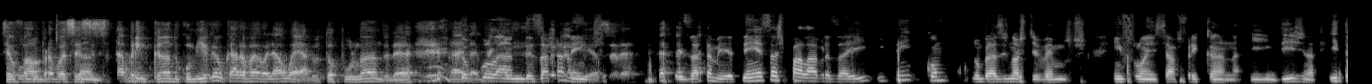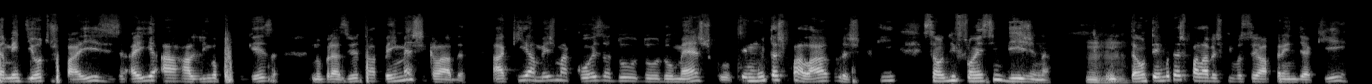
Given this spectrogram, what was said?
Se eu falo para você, se você está brincando comigo, aí o cara vai olhar, ué, eu estou pulando, né? Estou pulando, exatamente. Cabeça, né? exatamente. Tem essas palavras aí, e tem, como no Brasil nós tivemos influência africana e indígena, e também de outros países, aí a, a língua portuguesa no Brasil está bem mesclada. Aqui a mesma coisa do, do, do, México, tem muitas palavras que são de influência indígena. Uhum. Então, tem muitas palavras que você aprende aqui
